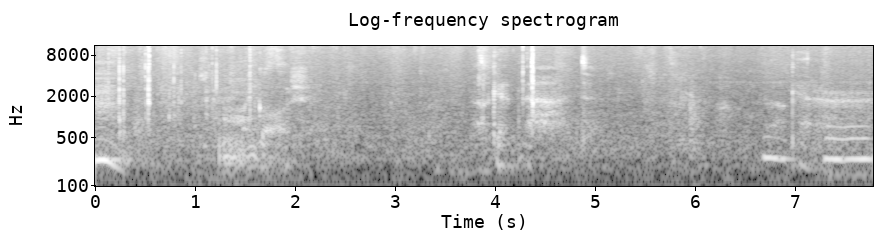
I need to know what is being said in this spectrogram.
Oh my gosh. Look at that. Look at her.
